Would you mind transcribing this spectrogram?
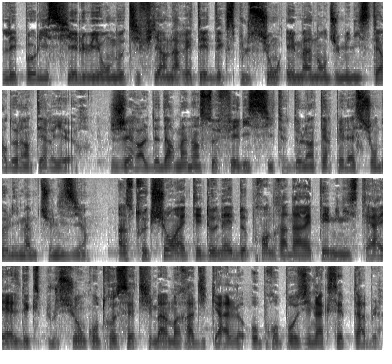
Les policiers lui ont notifié un arrêté d'expulsion émanant du ministère de l'Intérieur. Gérald Darmanin se félicite de l'interpellation de l'imam tunisien. Instruction a été donnée de prendre un arrêté ministériel d'expulsion contre cet imam radical aux propos inacceptables.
